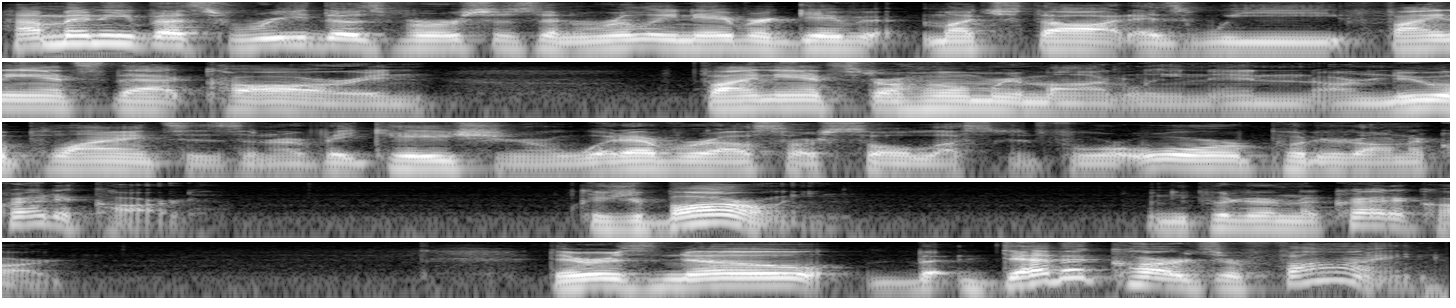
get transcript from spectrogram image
How many of us read those verses and really never gave it much thought as we financed that car and financed our home remodeling and our new appliances and our vacation or whatever else our soul lusted for, or put it on a credit card? Because you're borrowing when you put it on a credit card. There is no debit cards are fine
